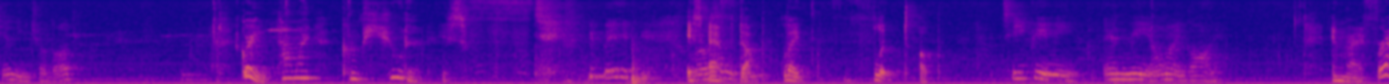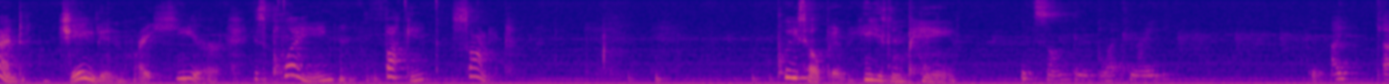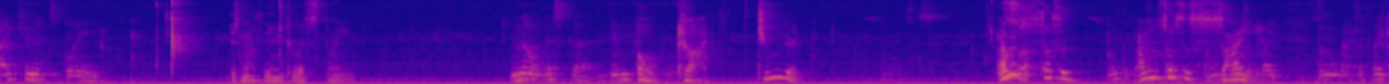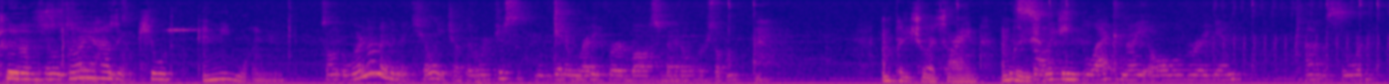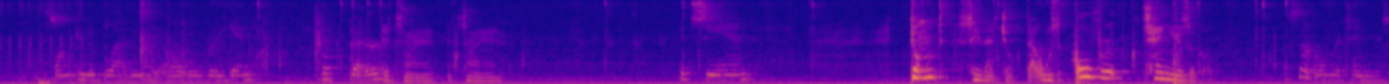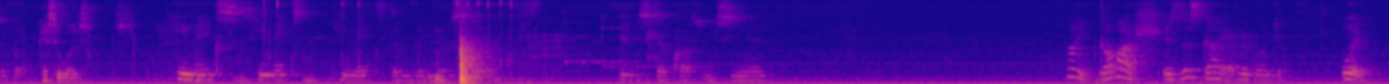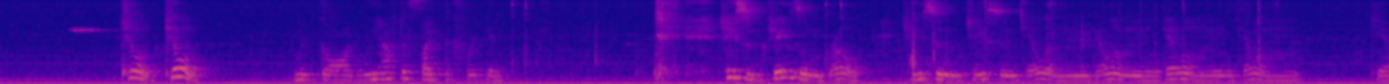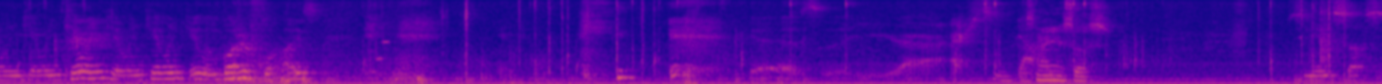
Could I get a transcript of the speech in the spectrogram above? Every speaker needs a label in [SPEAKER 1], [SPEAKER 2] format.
[SPEAKER 1] kill each other.
[SPEAKER 2] Great. Now my computer is is
[SPEAKER 1] Well,
[SPEAKER 2] effed up, like flipped up,
[SPEAKER 1] TP me and me. Oh my god.
[SPEAKER 2] and my friend Jaden right here is playing fucking Sonic. Please help him. He's in pain.
[SPEAKER 1] It's Sonic and Black Knight. I I can explain.
[SPEAKER 2] There's nothing to explain.
[SPEAKER 1] No, this guy.
[SPEAKER 2] Oh God, do your. I'm
[SPEAKER 1] What's up?
[SPEAKER 2] supposed to.
[SPEAKER 1] Sonic's about
[SPEAKER 2] I'm
[SPEAKER 1] to
[SPEAKER 2] supposed to
[SPEAKER 1] fight. Sonic's
[SPEAKER 2] sign
[SPEAKER 1] about to
[SPEAKER 2] it.
[SPEAKER 1] fight. Sonic's about to fight. We're not
[SPEAKER 2] Cause
[SPEAKER 1] killing each
[SPEAKER 2] Sonic
[SPEAKER 1] other.
[SPEAKER 2] hasn't killed anyone.
[SPEAKER 1] So we're not gonna kill each other. We're just getting ready for a boss battle or something.
[SPEAKER 2] I'm pretty sure it's Cyan. I'm pretty
[SPEAKER 1] It's
[SPEAKER 2] sure.
[SPEAKER 1] Sonic and Black Knight all over again. I have a sword. Sonic and the Black Knight all over again. But better.
[SPEAKER 2] It's Cyan. It's Cyan.
[SPEAKER 1] It's Cyan.
[SPEAKER 2] Don't say that joke. That was over ten years ago.
[SPEAKER 1] It's not over ten years ago.
[SPEAKER 2] Yes, it was.
[SPEAKER 1] He makes he makes he makes the videos still. And still calls him Cyan. My gosh, is this guy ever going to Oi. Kill him, kill him. Oh my god, we have to fight the freaking Chase him, chase him, bro. Chase him, chase him, kill him, kill him, kill him, kill him. Killing, killing, killing, killing, killing, killing butterflies. yes. Yes. Die.
[SPEAKER 2] Cyan is us.
[SPEAKER 1] CN sus.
